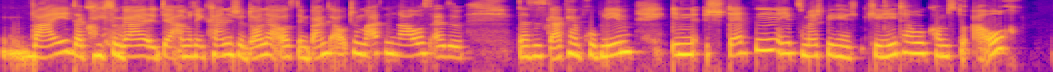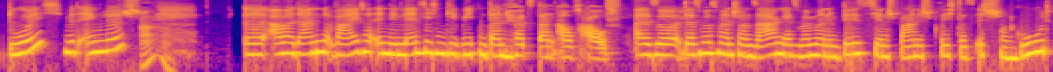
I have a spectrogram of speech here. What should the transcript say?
weit. Da kommt sogar der amerikanische Dollar aus dem Bankautomaten raus. Also das ist gar kein Problem. In Städten, jetzt zum Beispiel Querétaro, kommst du auch durch mit Englisch. Ah. Äh, aber dann weiter in den ländlichen Gebieten, dann hört es dann auch auf. Also das muss man schon sagen. Also wenn man ein bisschen Spanisch spricht, das ist schon gut.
